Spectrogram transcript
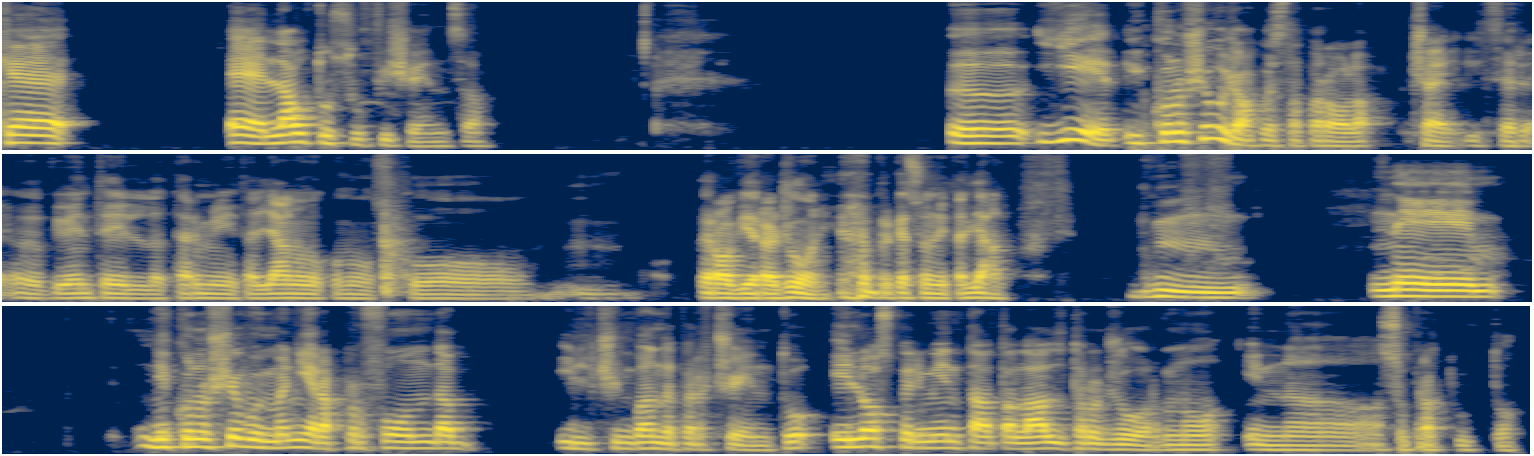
che è l'autosufficienza. Uh, ieri conoscevo già questa parola, cioè il, ovviamente il termine italiano lo conosco per ovvie ragioni, perché sono italiano. Mm, ne, ne, conoscevo in maniera profonda il 50% e l'ho sperimentata l'altro giorno in, uh, soprattutto.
